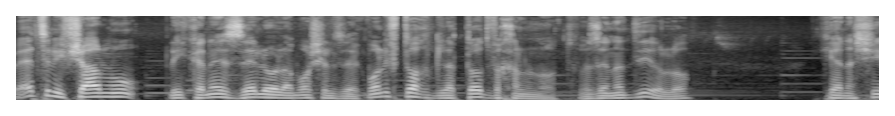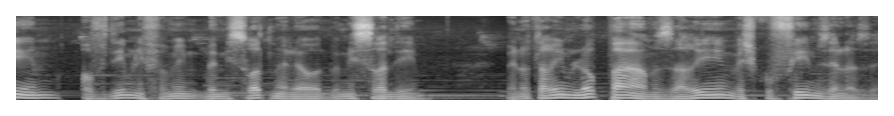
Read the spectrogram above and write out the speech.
בעצם אפשרנו להיכנס זה לעולמו של זה, כמו לפתוח דלתות וחלונות, וזה נדיר, לא? כי אנשים עובדים לפעמים במשרות מלאות, במשרדים, ונותרים לא פעם זרים ושקופים זה לזה.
